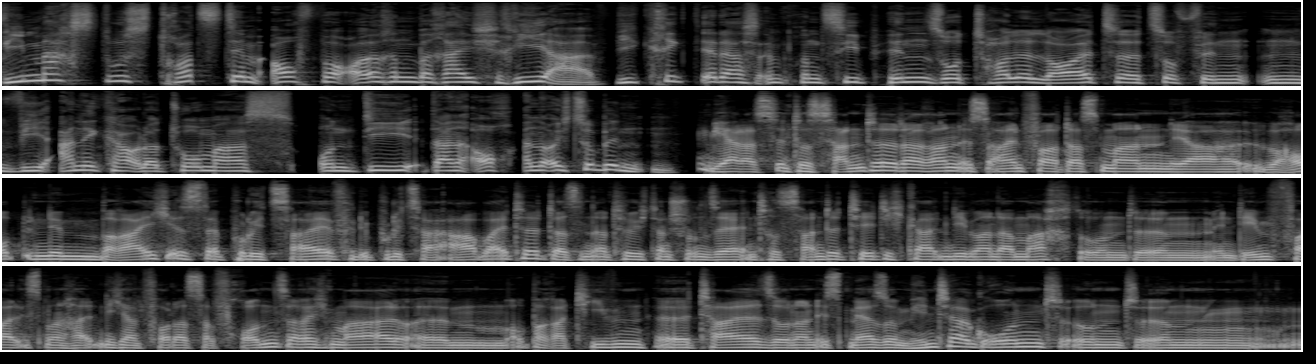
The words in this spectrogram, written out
Wie machst du es trotzdem auch für euren Bereich RIA? Wie kriegt ihr das im Prinzip hin, so tolle Leute zu finden wie Annika oder Thomas und die dann auch an euch zu binden? Ja, das Interessante daran ist einfach, dass man ja überhaupt in dem Bereich ist der Polizei, für die Polizei arbeitet. Das sind natürlich dann schon sehr interessante Tätigkeiten, die man da macht. Und ähm, in dem Fall ist man halt nicht an vorderster Front, sag ich mal, im operativen äh, Teil, sondern ist mehr so im Hintergrund und ähm,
